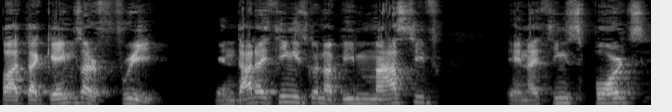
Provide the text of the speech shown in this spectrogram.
but the games are free, and that I think is going to be massive. And I think sports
